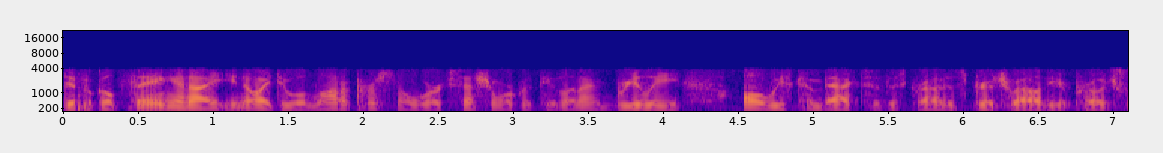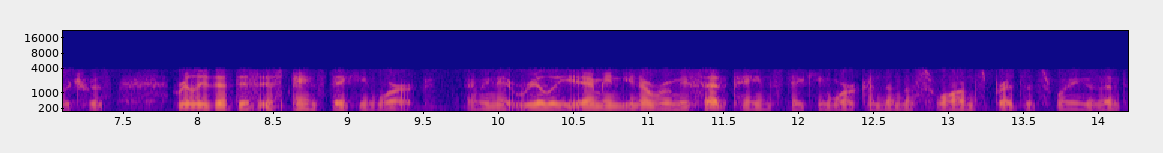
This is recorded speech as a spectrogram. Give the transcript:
difficult thing and i you know i do a lot of personal work session work with people and i really always come back to this grounded spirituality approach, which was really that this is painstaking work. I mean, it really. I mean, you know, Rumi said, "Painstaking work, and then the swan spreads its wings." And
